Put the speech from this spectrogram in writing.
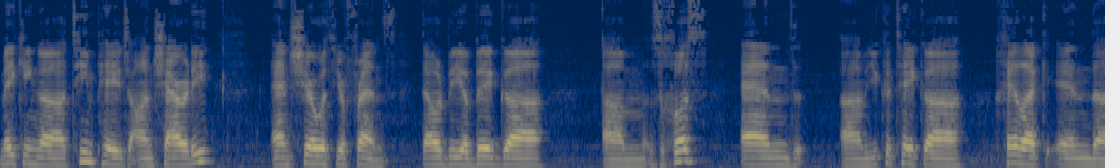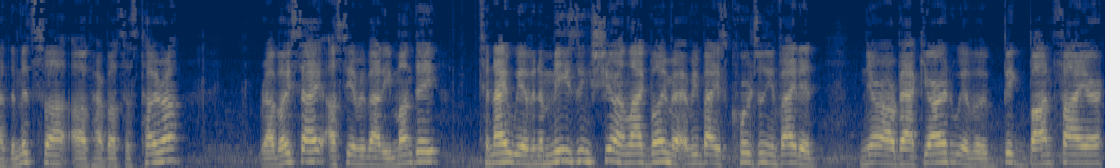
making a team page on Charidy and share with your friends. That would be a big uh, um, zchus, and um, you could take a chelek in the, the mitzvah of Harbatzas Torah. Rabbi Isai, I'll see everybody Monday. Tonight we have an amazing shiur on Lag Baimer. Everybody's cordially invited near our backyard. We have a big bonfire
